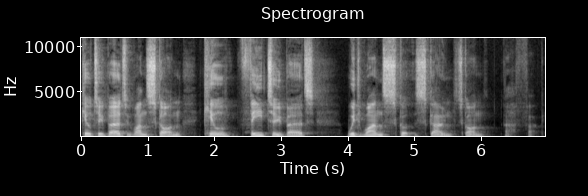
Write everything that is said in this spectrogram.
Kill two birds with one scone. Kill feed two birds with one sc- scone. Scone. Oh fuck.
